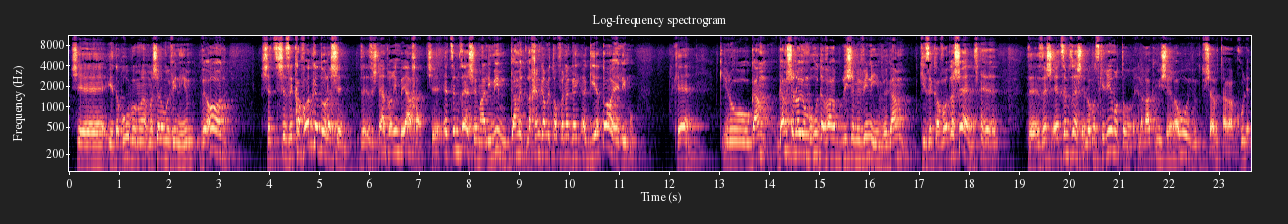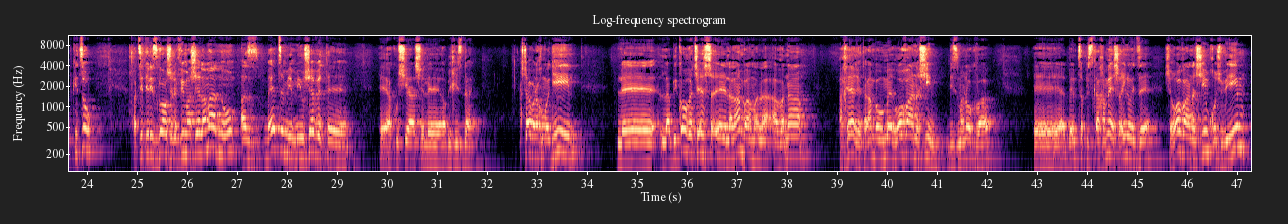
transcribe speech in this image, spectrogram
שידברו במה שלא מבינים. ועוד ש, שזה כבוד גדול השם זה, זה שני הדברים ביחד שעצם זה שמעלימים גם את, לכן גם את אופן הגיעתו העלימו כן כאילו גם, גם שלא יאמרו דבר בלי שמבינים וגם כי זה כבוד לשם זה, זה, זה עצם זה שלא מזכירים אותו אלא רק מי שראוי וקדושה וטהרה וכולי בקיצור רציתי לסגור שלפי מה שלמדנו אז בעצם מיושבת אה, אה, הקושייה של אה, רבי חסדאי. עכשיו אנחנו מגיעים לביקורת שיש אה, לרמב"ם על ההבנה אחרת. הרמב"ם אומר רוב האנשים בזמנו כבר, באמצע פסקה חמש ראינו את זה, שרוב האנשים חושבים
